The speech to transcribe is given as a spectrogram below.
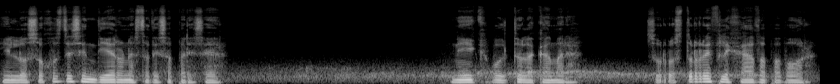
y los ojos descendieron hasta desaparecer. Nick volteó la cámara. Su rostro reflejaba pavor.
